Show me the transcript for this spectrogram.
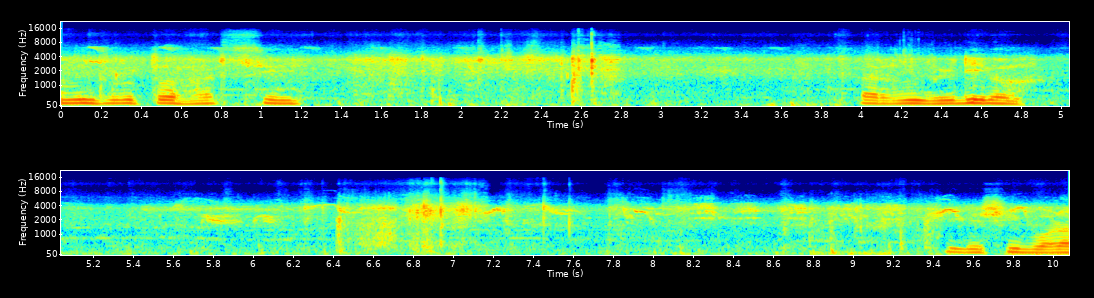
আমি দ্রুত হাঁটছি। কারণ ভিডিও বেশি বড়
